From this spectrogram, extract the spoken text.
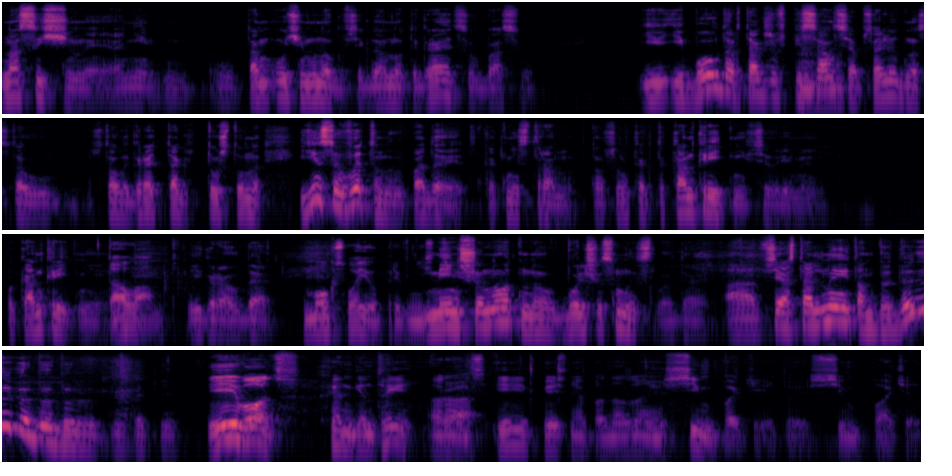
насыщенные. Они, там очень много всегда нот играется в басу. И, и Болдер также вписался, абсолютно стал, стал играть так, то, что он... Единственное, в этом выпадает, как ни странно, потому что он как-то конкретнее все время, поконкретнее Талант. играл, да. Мог свое привнести. Меньше нот, но больше смысла, да. А все остальные там... такие. И вот Хенген 3 раз. И песня под названием Симпатия. То есть симпатия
